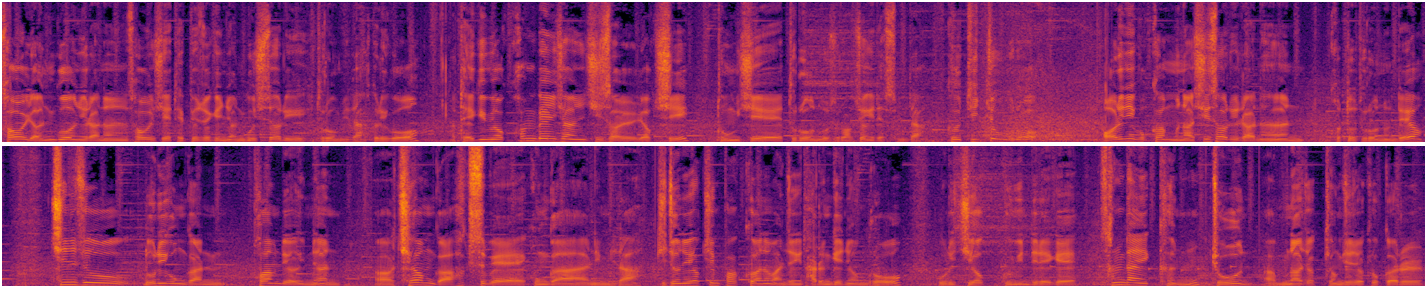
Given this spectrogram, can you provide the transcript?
서울연구원이라는 서울시의 대표적인 연구시설이 들어옵니다. 그리고 대규모 컨벤션 시설 역시 동시에 들어온 것으로 확정이 됐습니다. 그 뒤쪽으로 어린이 복합문화시설이라는 것도 들어오는데요. 친수 놀이공간 포함되어 있는 어, 체험과 학습의 공간입니다. 기존의 혁신파크와는 완전히 다른 개념으로 우리 지역 구민들에게 상당히 큰 좋은 어, 문화적 경제적 효과를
